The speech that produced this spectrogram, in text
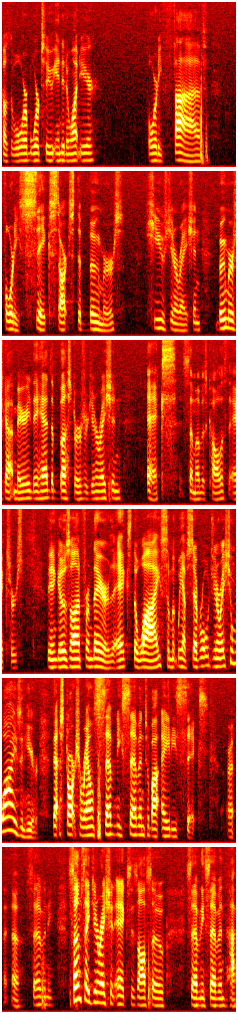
Because the World War II ended in what year? 45. 46 starts the boomers. Huge generation. Boomers got married. They had the busters, or Generation X some of us call us, the Xers. Then it goes on from there, the X, the Y. Some, we have several Generation Ys in here. That starts around 77 to about 86. Uh, uh, 70. Some say Generation X is also 77. I've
